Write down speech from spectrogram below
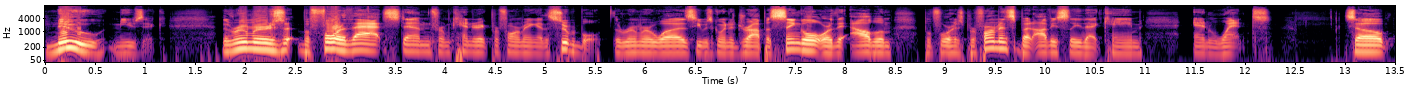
new music. The rumors before that stemmed from Kendrick performing at the Super Bowl. The rumor was he was going to drop a single or the album before his performance, but obviously that came and went. So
